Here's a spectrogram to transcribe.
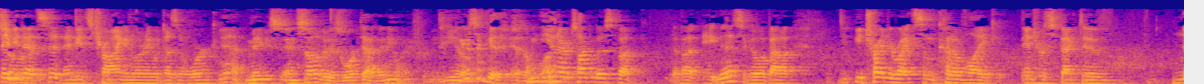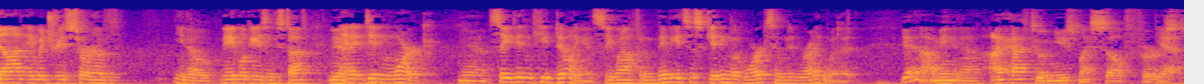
Maybe that's it. Maybe it's trying and learning what doesn't work. Yeah, maybe, and some of it has worked out anyway for me. You know, Here's a good. You and I were talking about this about about eight minutes ago. About you- you tried to write some kind of like introspective, non-imagery sort of, you know, navel gazing stuff, Yeah. and it didn't work. Yeah. So you didn't keep doing it. So you went off and maybe it's just getting what works and, and running with it. Yeah, I mean, Yeah. I have to amuse myself first. Yeah.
